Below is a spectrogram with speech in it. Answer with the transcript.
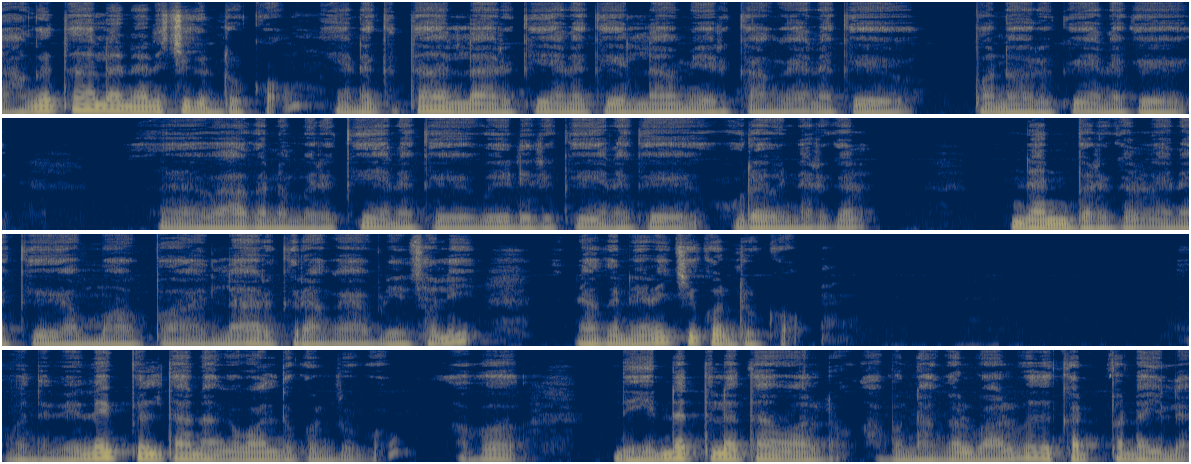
நாங்கள் தான் எல்லாம் நினச்சிக்கிட்டு இருக்கோம். எனக்கு தான் எல்லாம் இருக்குது எனக்கு எல்லாமே இருக்காங்க. எனக்கு பணம் இருக்குது எனக்கு வாகனம் இருக்குது எனக்கு வீடு இருக்குது எனக்கு உறவினர்கள் நண்பர்கள் எனக்கு அம்மா அப்பா எல்லாம் இருக்கிறாங்க அப்படின்னு சொல்லி நாங்கள் நினச்சி கொண்டிருக்கோம். அந்த நினைப்பில் தான் நாங்கள் வாழ்ந்து கொண்டிருக்கோம். அப்போது இந்த எண்ணத்தில் தான் வாழ்கிறோம் அப்போ நாங்கள் வாழ்வது கற்பனையில்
